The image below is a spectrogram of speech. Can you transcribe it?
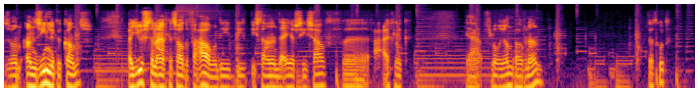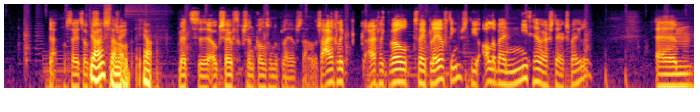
dat is wel een aanzienlijke kans. Bij Houston eigenlijk hetzelfde verhaal, want die, die, die staan in de AFC South uh, eigenlijk ja, Florian bovenaan. Is dat goed? Ja, nog steeds ook ja, staan op, ja. Met uh, ook 70% kans om de playoffs te halen. Dus eigenlijk, eigenlijk wel twee playoff teams die allebei niet heel erg sterk spelen. Um,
